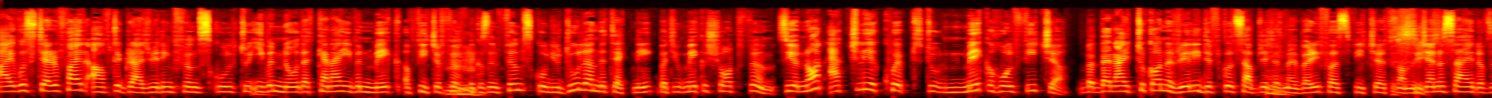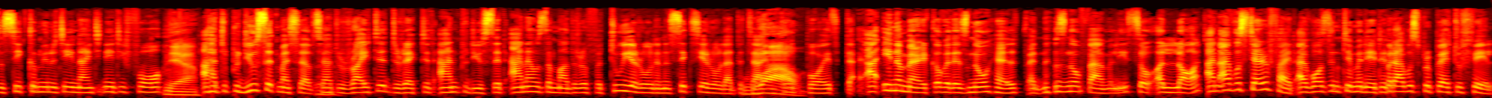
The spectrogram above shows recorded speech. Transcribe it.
I was terrified after graduating film school to even know that can I even make a feature film? Mm-hmm. Because in film school, you do learn the technique, but you make a short film. So you're not actually equipped to make a whole feature. But then I took on a really difficult subject Mm. as my very first feature. It's on the genocide of the Sikh community in 1984. Yeah. I had to produce it myself. So I had to write it, direct it, and produce it. And I was the mother of a two year old and a six year old at the time, Wow. both boys, uh, in America where there's no help and there's no family. So a lot. And I was terrified. I was intimidated, but I was prepared to fail.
